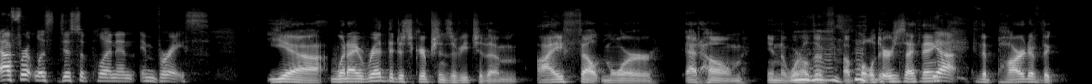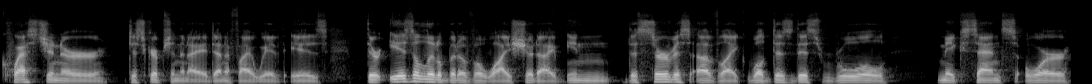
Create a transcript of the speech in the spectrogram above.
effortless discipline and embrace. Yeah. When I read the descriptions of each of them, I felt more at home in the world mm-hmm. of upholders, I think. Yeah. The part of the questioner description that I identify with is there is a little bit of a why should I in the service of like, well, does this rule make sense or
